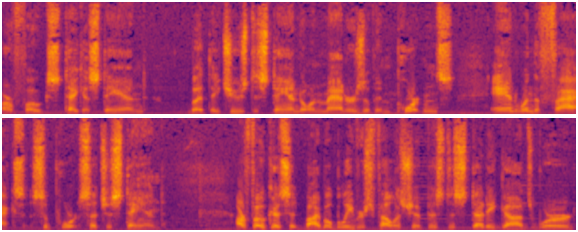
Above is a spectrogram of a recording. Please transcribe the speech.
Our folks take a stand, but they choose to stand on matters of importance and when the facts support such a stand. Our focus at Bible Believers Fellowship is to study God's Word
